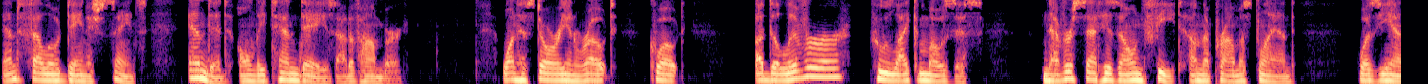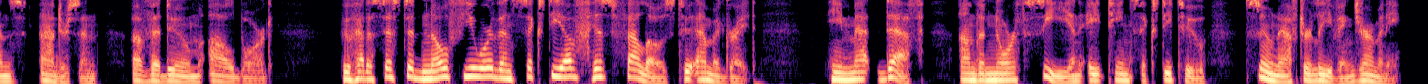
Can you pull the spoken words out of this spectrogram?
and fellow Danish saints ended only 10 days out of Hamburg. One historian wrote, quote, A deliverer who, like Moses, never set his own feet on the promised land was Jens Andersen of Vadum Aalborg, who had assisted no fewer than sixty of his fellows to emigrate. He met death on the North Sea in 1862, soon after leaving Germany.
